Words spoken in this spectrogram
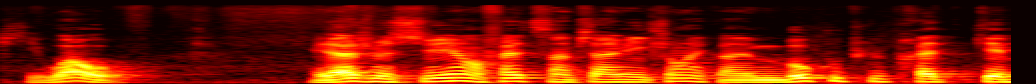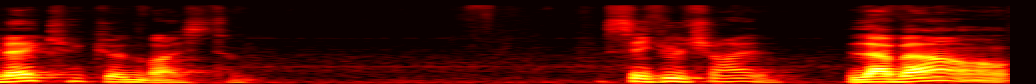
Je dis Waouh Et là, je me suis dit En fait, Saint-Pierre et Miquelon est quand même beaucoup plus près de Québec que de Brest. C'est culturel. Là-bas,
